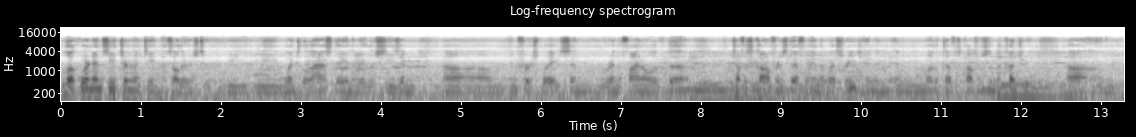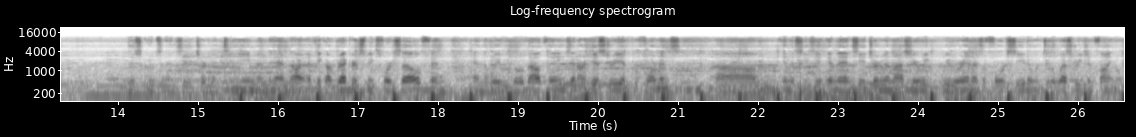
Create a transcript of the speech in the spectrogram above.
look. We're an NCAA tournament team. That's all there is to it. We we went to the last day in the regular season um, in first place, and we're in the final of the toughest conference, definitely in the West region, and, and one of the toughest conferences in the country. Um, this group's an NCAA tournament team, and, and I think our record speaks for itself, and, and the way we go about things, and our history and performance um, in the season in the NCAA tournament last year. We, we were in as a fourth seed and went to the West Region final,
